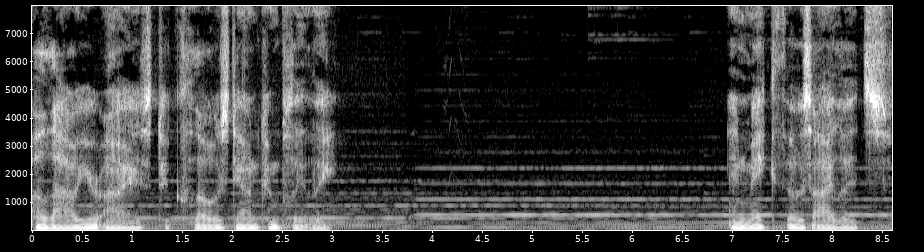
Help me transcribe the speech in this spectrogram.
Allow your eyes to close down completely and make those eyelids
